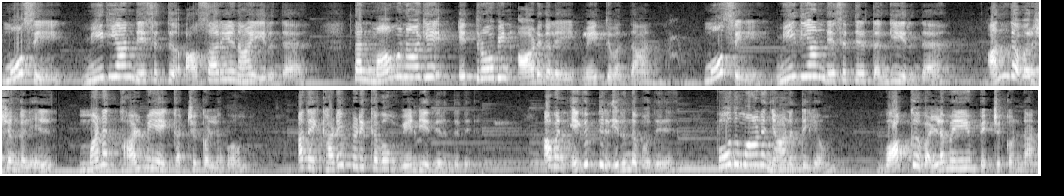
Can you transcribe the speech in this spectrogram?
மோசே மீதியான் தேசத்து ஆசாரியனாய் இருந்த தன் மாமனாகிய எத்ரோவின் ஆடுகளை மேய்த்து வந்தான். மோசே மீதியான் தேசத்தில் தங்கியிருந்த அந்த வருஷங்களில் மனத்தாழ்மையை கற்றுக்கொள்ளவும் அதை கடைபிடிக்கவும் வேண்டியதிருந்தது. அவன் எகிப்தில் இருந்தபோது போதுமான ஞானத்தையும் வாக்கு வல்லமையையும் பெற்றுக்கொண்டான்.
